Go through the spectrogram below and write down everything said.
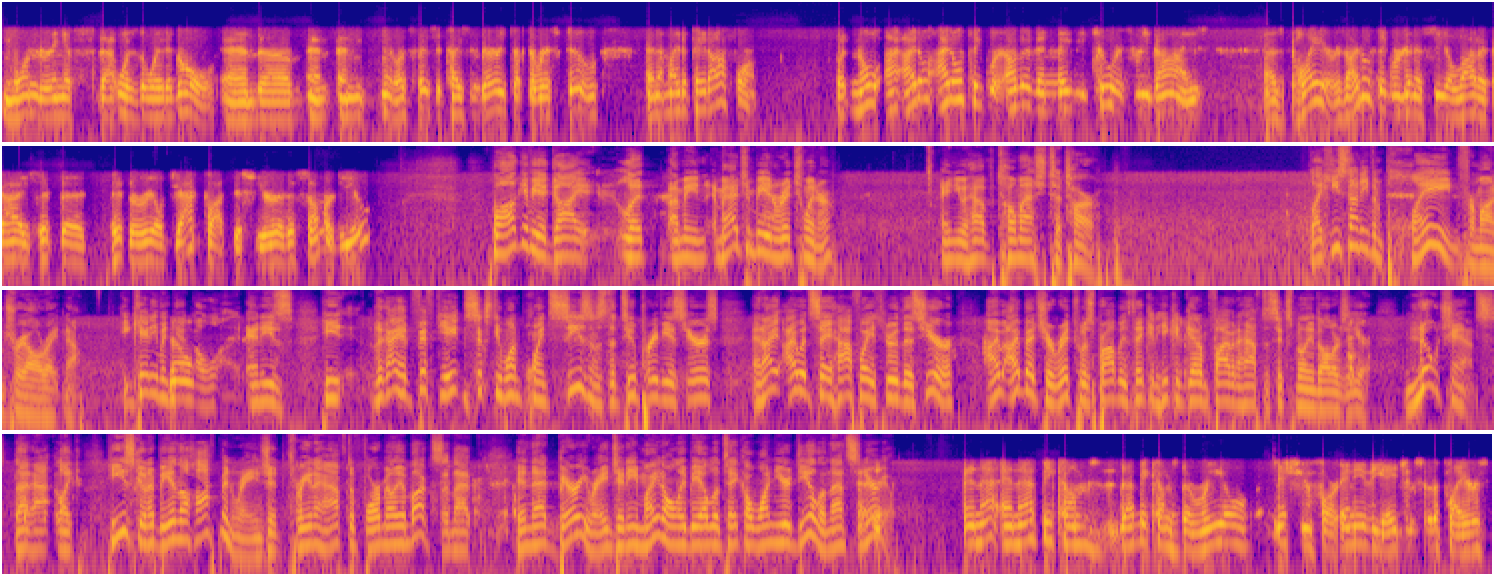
wondering if that was the way to go. And uh, and and you know, let's face it, Tyson Barrie took the risk too, and it might have paid off for him. But no, I, I don't. I don't think we're other than maybe two or three guys as players. I don't think we're going to see a lot of guys hit the hit the real jackpot this year or this summer. Do you? Well, I'll give you a guy. Let I mean, imagine being Rich Winter, and you have Tomas Tatar like he's not even playing for Montreal right now. He can't even no. get a, and he's he the guy had 58 and 61 point seasons the two previous years, and I, I would say halfway through this year, I, I bet you Rich was probably thinking he could get him five and a half to six million dollars a year. No chance that ha- like he's going to be in the Hoffman range at three and a half to four million bucks in that in that Barrie range, and he might only be able to take a one year deal in that scenario and that and that becomes that becomes the real issue for any of the agents and the players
